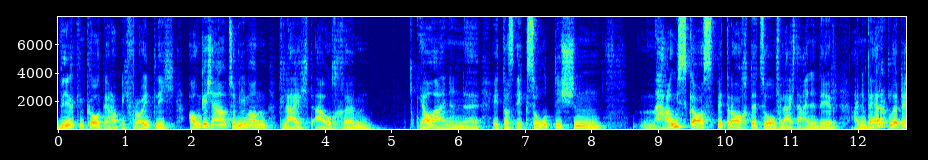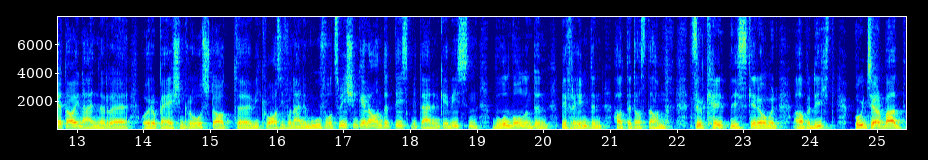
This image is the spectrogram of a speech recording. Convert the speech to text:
wirken konnte. Er hat mich freundlich angeschaut, so wie man vielleicht auch ähm, ja, einen äh, etwas exotischen Hausgast betrachtet, so vielleicht einen, der, einen Bergler, der da in einer äh, europäischen Großstadt äh, wie quasi von einem UFO zwischengelandet ist, mit einem gewissen wohlwollenden Befremden, hat er das dann zur Kenntnis genommen, aber nicht uncharmant,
